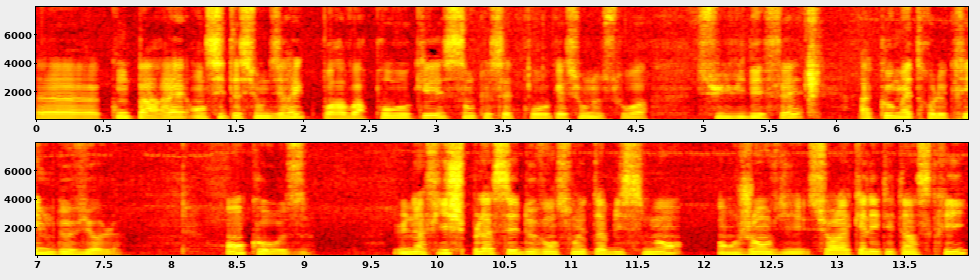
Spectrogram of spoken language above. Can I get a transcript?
euh, comparaît en citation directe pour avoir provoqué, sans que cette provocation ne soit suivie des faits, à commettre le crime de viol. En cause, une affiche placée devant son établissement en janvier, sur laquelle était inscrit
